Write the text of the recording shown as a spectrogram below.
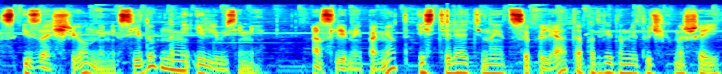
с изощренными съедобными иллюзиями, ослиный помет из телятины, цыплята под видом летучих мышей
